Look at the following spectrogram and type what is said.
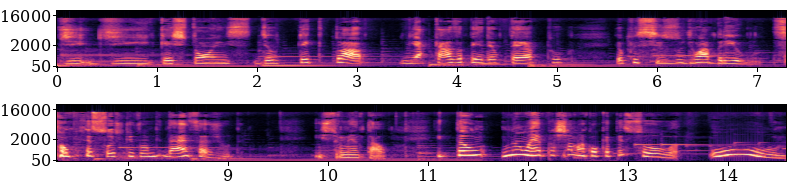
de, de questões de eu ter que, lá, minha casa perdeu o teto, eu preciso de um abrigo. São pessoas que vão me dar essa ajuda instrumental. Então, não é para chamar qualquer pessoa. O,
